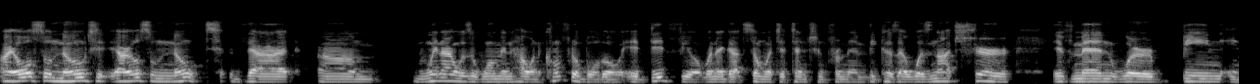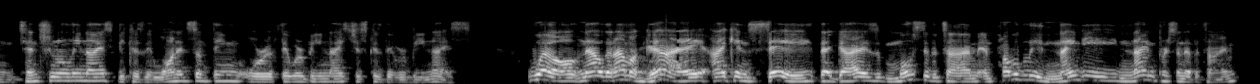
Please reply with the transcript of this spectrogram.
I also note, I also note that um, when I was a woman, how uncomfortable though it did feel when I got so much attention from men because I was not sure if men were being intentionally nice because they wanted something or if they were being nice just because they were being nice. Well, now that I'm a guy, I can say that guys, most of the time, and probably 99% of the time,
